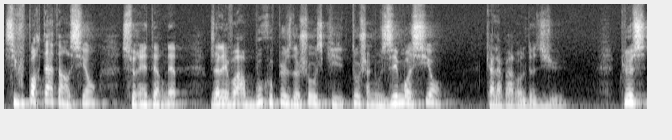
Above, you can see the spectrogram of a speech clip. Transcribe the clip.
Si vous portez attention sur Internet, vous allez voir beaucoup plus de choses qui touchent à nos émotions qu'à la parole de Dieu, plus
